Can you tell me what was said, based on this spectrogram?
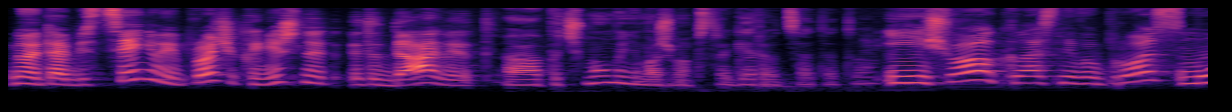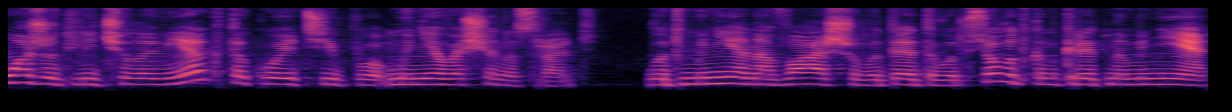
Но это обесценивание и прочее, конечно, это давит. А почему мы не можем абстрагироваться от этого? И еще классный вопрос, может ли человек такой, типа, мне вообще насрать? Вот мне на ваше вот это вот все, вот конкретно мне,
